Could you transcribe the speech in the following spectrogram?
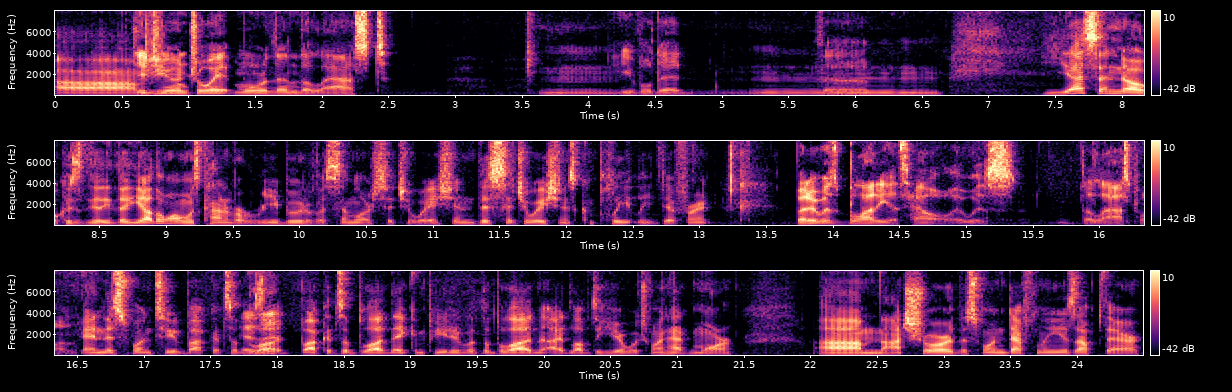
Um, Did you enjoy it more than the last Hmm. Evil Dead? The Mm, yes and no, because the the other one was kind of a reboot of a similar situation. This situation is completely different, but it was bloody as hell. It was the last one. and this one too. Buckets of Is blood. it? Buckets of blood. They competed with the blood. I'd love to hear which one had more. Um, not sure. This one definitely is up there,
